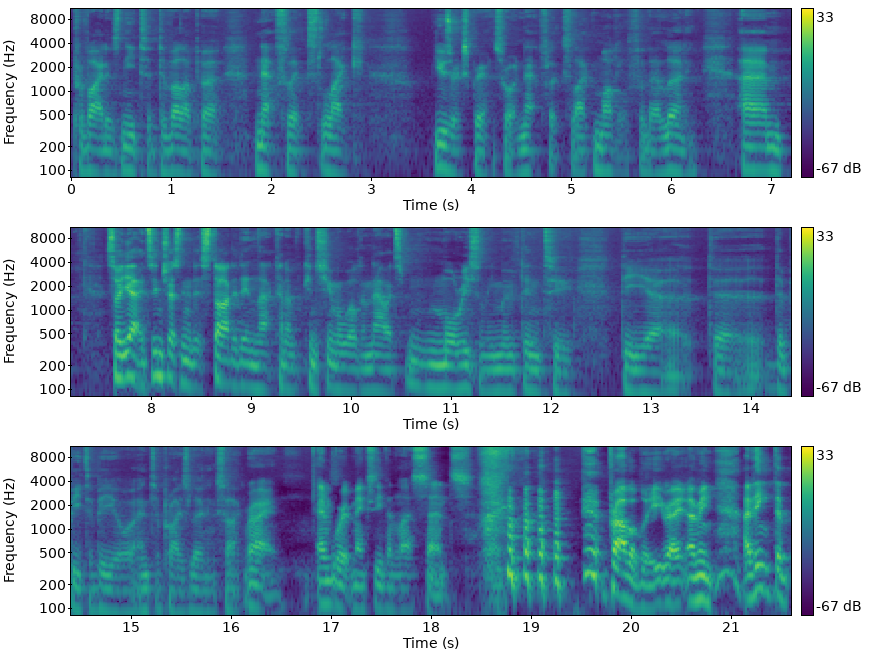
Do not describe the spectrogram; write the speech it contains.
providers need to develop a Netflix like user experience or a Netflix like model for their learning. Um, so yeah, it's interesting that it started in that kind of consumer world and now it's more recently moved into the uh, the the B two B or enterprise learning side. Right. And where it makes even less sense. Probably, right? I mean, I think the,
